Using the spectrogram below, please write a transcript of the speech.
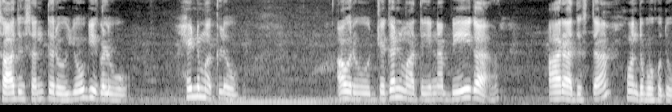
ಸಾಧು ಸಂತರು, ಯೋಗಿಗಳು ಹೆಣ್ಣುಮಕ್ಕಳು ಅವರು ಜಗನ್ಮಾತೆಯನ್ನು ಬೇಗ ಆರಾಧಿಸ್ತಾ ಹೊಂದಬಹುದು.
